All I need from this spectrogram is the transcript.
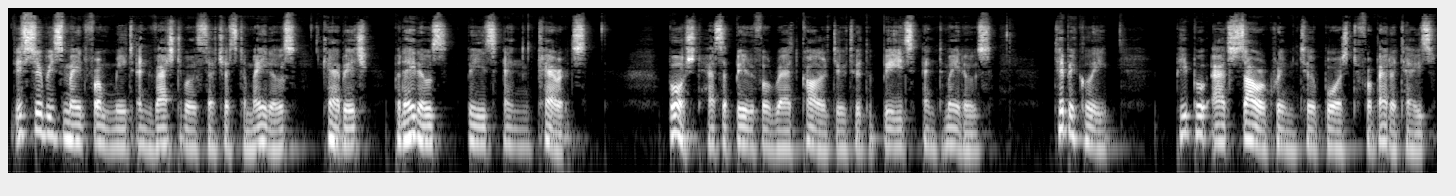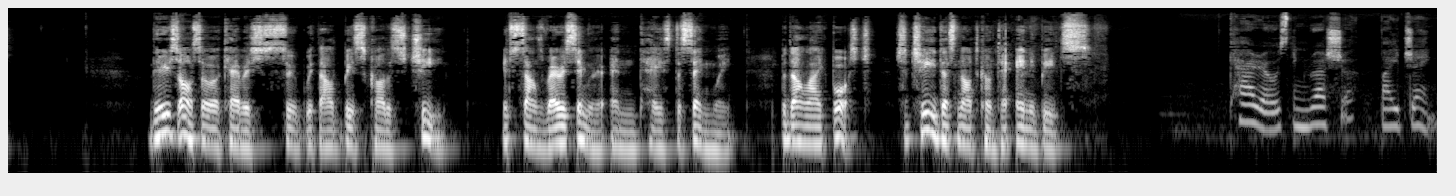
This soup is made from meat and vegetables such as tomatoes, cabbage, potatoes, beets, and carrots. Borscht has a beautiful red color due to the beets and tomatoes. Typically, people add sour cream to borscht for better taste. There is also a cabbage soup without beets called shchi. It sounds very similar and tastes the same way, but unlike borscht, shchi does not contain any beets. Carols in Russia by Jane.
